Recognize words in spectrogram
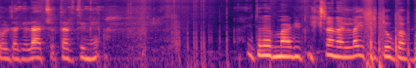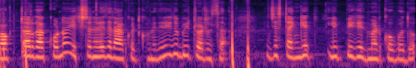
ತೊಳೆದಾಗೆಲ್ಲ ಹಚ್ಚುತ್ತಾ ಇರ್ತೀನಿ. ಈ ಥರ ಮಾಡಿ ಎಕ್ಸ್ಟ್ರಾನೆಲ್ಲ ಈ ಥರ ಟ್ಯೂಬ್ಗೆ ಹಾಕಿ ಬಾಕ್ಟರ್ಗೆ ಹಾಕ್ಕೊಂಡು ಎಕ್ಸ್ಟ್ರಾನೆಲ್ಲ ಈ ಥರ ಹಾಕಿಟ್ಕೊಂಡಿದ್ದೀನಿ ಇದು ಬೀಟ್ರೋಟ್ ರಸ. ಜಸ್ಟ್ ಹಂಗೆ ಲಿಪ್ಪಿಗೆ ಇದು ಮಾಡ್ಕೋಬೋದು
